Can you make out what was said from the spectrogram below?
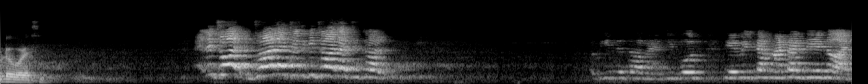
উঠে পড়েছে। টেবিলটা হাঁটা দিয়ে নয়।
